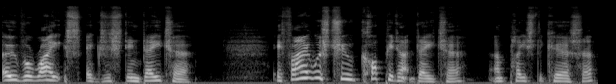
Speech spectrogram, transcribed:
overwrites existing data. If I was to copy that data and place the cursor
